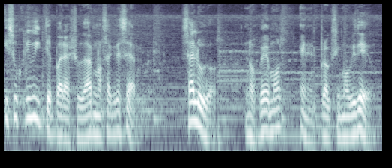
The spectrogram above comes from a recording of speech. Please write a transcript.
y suscríbete para ayudarnos a crecer. Saludos, nos vemos en el próximo video.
